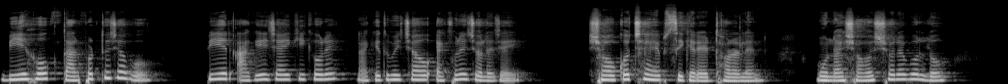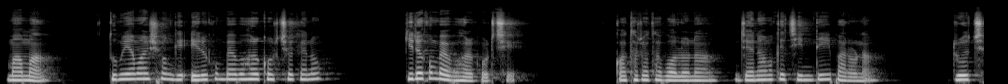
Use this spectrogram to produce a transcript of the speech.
বিয়ে হোক, তারপর তো যাব। বিয়ের আগেই যাই কি করে, নাকি তুমি চাও এখনই চলে যাই? শওকত সাহেব সিগারেট ধরালেন। মুনা সহস্বরে বলল, মামা, তুমি আমার সঙ্গে এরকম ব্যবহার করছ কেন? কীরকম ব্যবহার করছি? কথা টথা বলো না, যেন আমাকে চিনতেই পারো না। রোজ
